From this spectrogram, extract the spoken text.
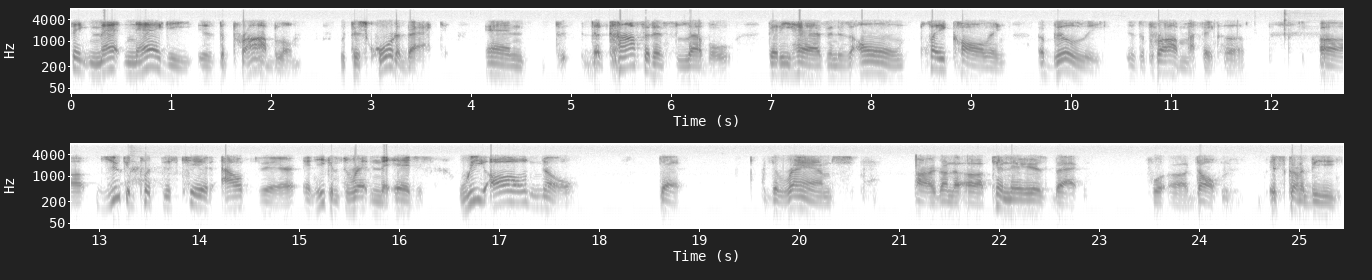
think Matt Nagy is the problem with this quarterback, and the confidence level that he has in his own play calling ability is the problem. I think, Hub. Uh, you can put this kid out there, and he can threaten the edges. We all know that the Rams are going to uh, pin their ears back for uh, Dalton. It's going to be,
